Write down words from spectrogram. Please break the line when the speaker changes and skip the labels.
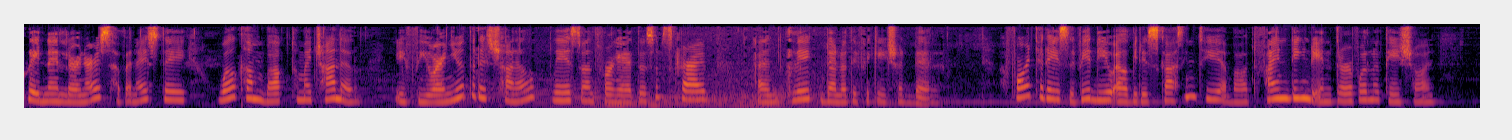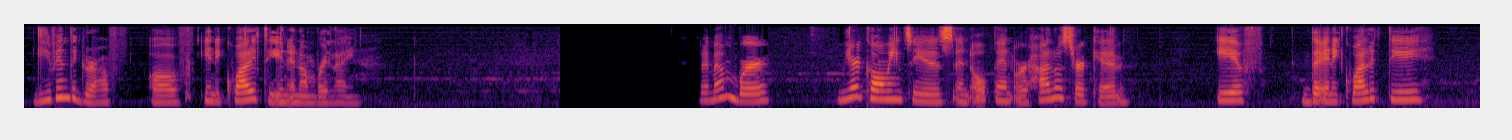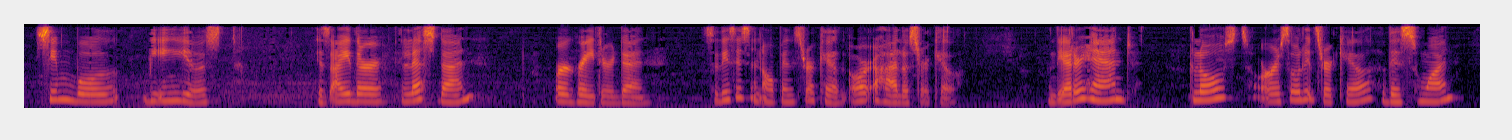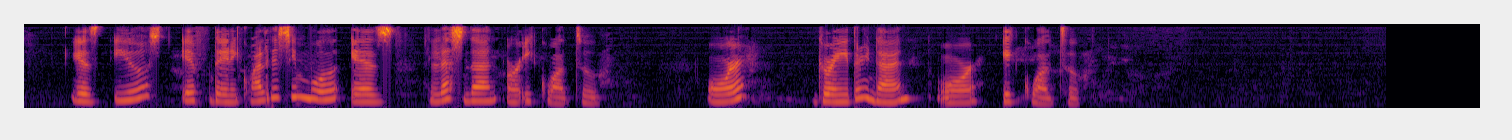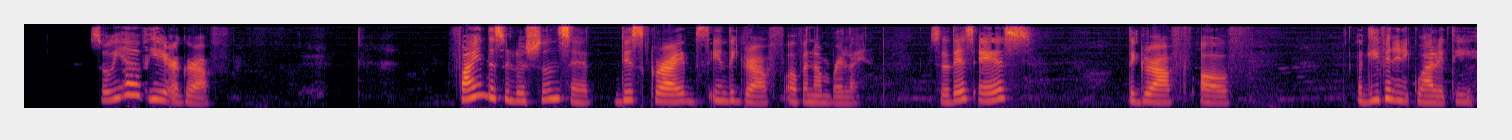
Grade 9 learners, have a nice day. Welcome back to my channel. If you are new to this channel, please don't forget to subscribe and click the notification bell. For today's video, I'll be discussing to you about finding the interval notation given the graph of inequality in a number line. Remember, we are going to use an open or hollow circle if the inequality symbol being used is either less than or greater than. So this is an open circle or a hollow circle. On the other hand, closed or a solid circle, this one is used if the inequality symbol is less than or equal to or greater than or equal to. So we have here a graph. Find the solution set describes in the graph of a number line. So this is the graph of a given inequality.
